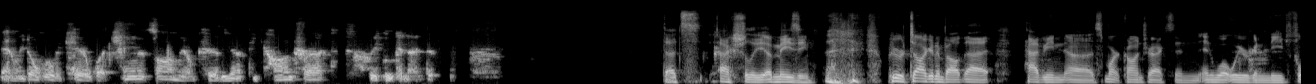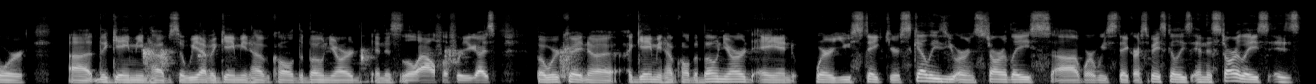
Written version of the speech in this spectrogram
and we don't really care what chain it's on. We don't care the NFT contract. We can connect it. That's actually amazing. we were talking about that having uh, smart contracts and, and what we were going to need for uh, the gaming hub. So we have a gaming hub called the Boneyard, and this is a little alpha for you guys. But we're creating a, a gaming hub called the Boneyard, and where you stake your skellies, you earn Star Lace, uh, where we stake our space skellies, and the Star Lace is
